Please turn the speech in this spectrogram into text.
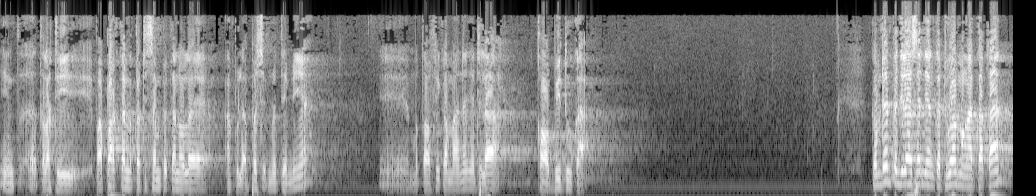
yang telah dipaparkan atau disampaikan oleh Abu Abbas Ibn Taimiyah eh, mutafika maknanya adalah qabiduka. Kemudian penjelasan yang kedua mengatakan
